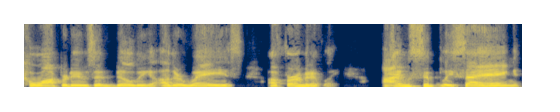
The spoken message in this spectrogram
cooperatives and building other ways affirmatively. I'm simply saying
